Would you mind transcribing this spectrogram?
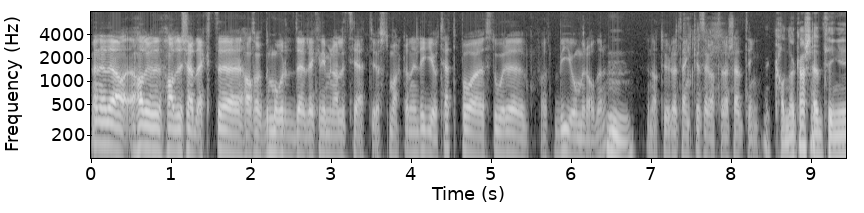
Men det, har, det, skjedd ekte har sagt, mord eller kriminalitet i Østmarka? Den ligger jo tett på store byområder. Mm. Det er naturlig å tenke seg at det har skjedd ting? Det kan nok ha skjedd ting i,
